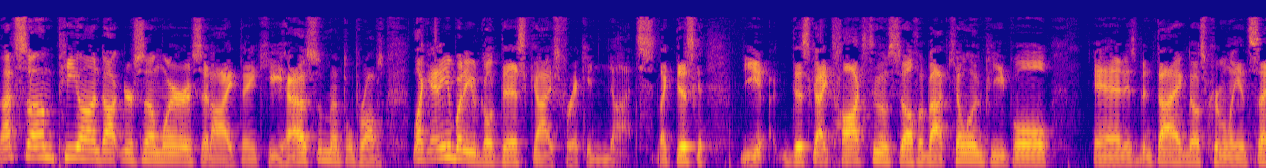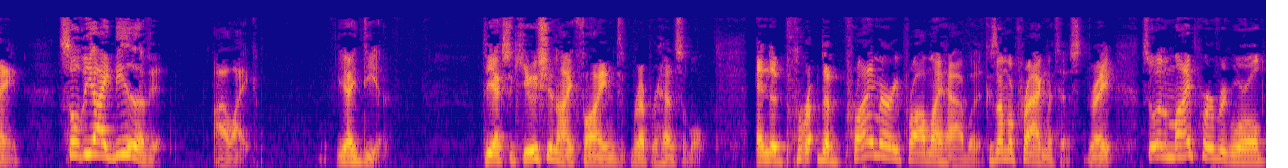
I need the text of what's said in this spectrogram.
not some peon doctor somewhere said I think he has some mental problems. Like anybody would go, this guy's freaking nuts. Like this guy, yeah, this guy talks to himself about killing people and has been diagnosed criminally insane. So the idea of it, I like the idea. The execution I find reprehensible. And the pr- the primary problem I have with it, because I'm a pragmatist, right? So in my perfect world,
